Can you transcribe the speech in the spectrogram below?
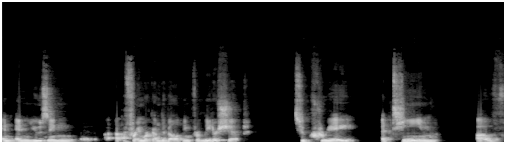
and and using a framework I'm developing for leadership to create a team of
